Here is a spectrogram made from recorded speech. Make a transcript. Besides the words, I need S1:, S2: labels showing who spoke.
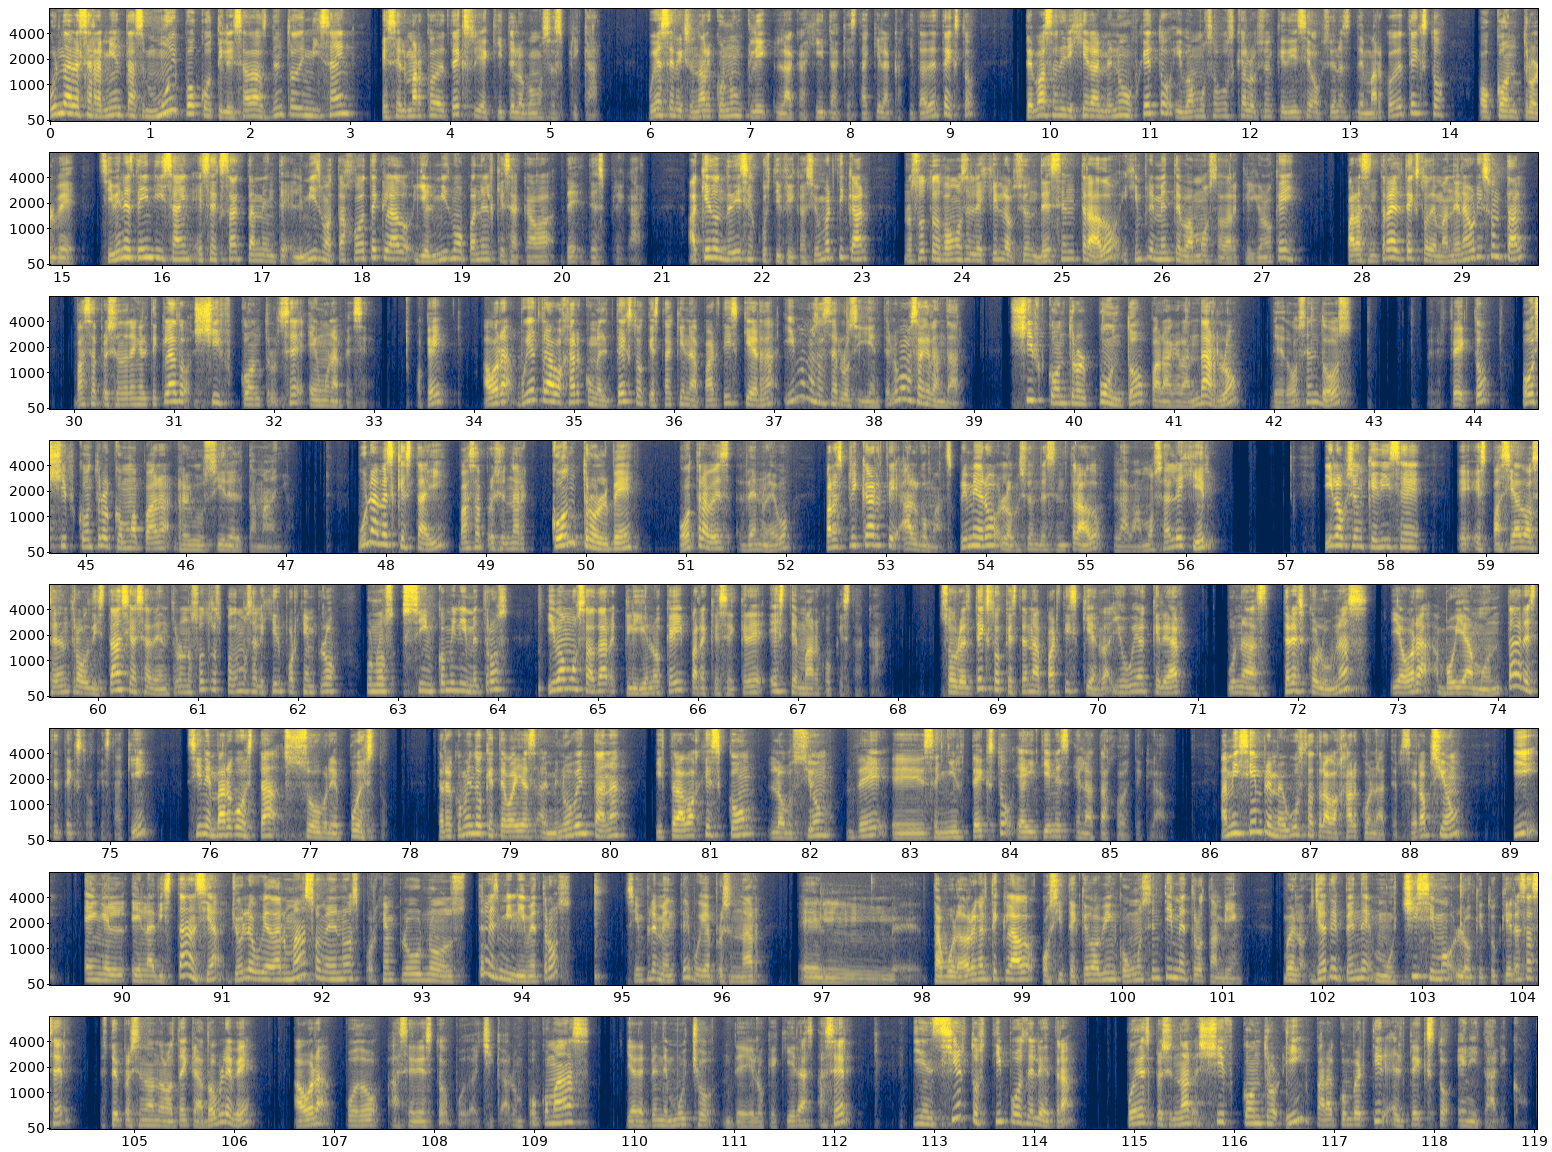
S1: Una de las herramientas muy poco utilizadas dentro de InDesign es el marco de texto y aquí te lo vamos a explicar. Voy a seleccionar con un clic la cajita que está aquí, la cajita de texto. Te vas a dirigir al menú objeto y vamos a buscar la opción que dice opciones de marco de texto o control B. Si vienes de InDesign es exactamente el mismo atajo de teclado y el mismo panel que se acaba de desplegar. Aquí donde dice justificación vertical, nosotros vamos a elegir la opción de centrado y simplemente vamos a dar clic en OK. Para centrar el texto de manera horizontal, vas a presionar en el teclado Shift Control C en una PC. ¿Ok? Ahora voy a trabajar con el texto que está aquí en la parte izquierda y vamos a hacer lo siguiente. Lo vamos a agrandar. Shift Control punto para agrandarlo de dos en dos. Perfecto. O Shift Control coma para reducir el tamaño. Una vez que está ahí, vas a presionar Control B otra vez de nuevo para explicarte algo más. Primero, la opción de centrado la vamos a elegir. Y la opción que dice eh, espaciado hacia adentro o distancia hacia adentro, nosotros podemos elegir, por ejemplo, unos 5 milímetros y vamos a dar clic en OK para que se cree este marco que está acá. Sobre el texto que está en la parte izquierda, yo voy a crear unas tres columnas y ahora voy a montar este texto que está aquí. Sin embargo, está sobrepuesto. Te recomiendo que te vayas al menú ventana y trabajes con la opción de eh, ceñir texto y ahí tienes el atajo de teclado. A mí siempre me gusta trabajar con la tercera opción y en, el, en la distancia yo le voy a dar más o menos, por ejemplo, unos 3 milímetros. Simplemente voy a presionar el eh, tabulador en el teclado o si te quedó bien con un centímetro también. Bueno, ya depende muchísimo lo que tú quieras hacer. Estoy presionando la tecla W. Ahora puedo hacer esto, puedo achicar un poco más. Ya depende mucho de lo que quieras hacer. Y en ciertos tipos de letra, puedes presionar Shift Control I para convertir el texto en itálico.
